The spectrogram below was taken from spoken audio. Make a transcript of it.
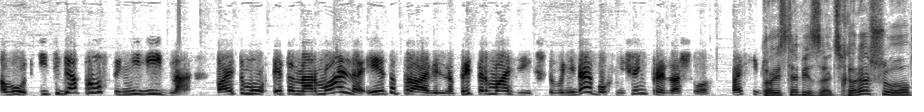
Вот. И тебя просто не видно. Поэтому это нормально и это правильно. Притормозить, чтобы, не дай бог, ничего не произошло. Спасибо. То есть обязательно. Хорошо,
